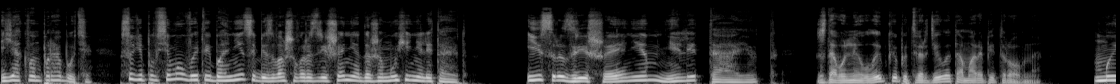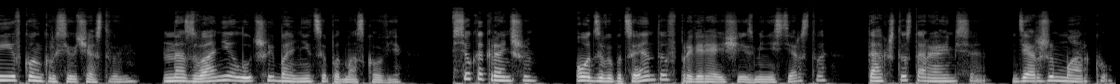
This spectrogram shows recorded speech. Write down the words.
«Я к вам по работе. Судя по всему, в этой больнице без вашего разрешения даже мухи не летают». «И с разрешением не летают», — с довольной улыбкой подтвердила Тамара Петровна. «Мы в конкурсе участвуем. Название лучшей больницы Подмосковья. Все как раньше. Отзывы пациентов, проверяющие из министерства. Так что стараемся. Держим марку.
